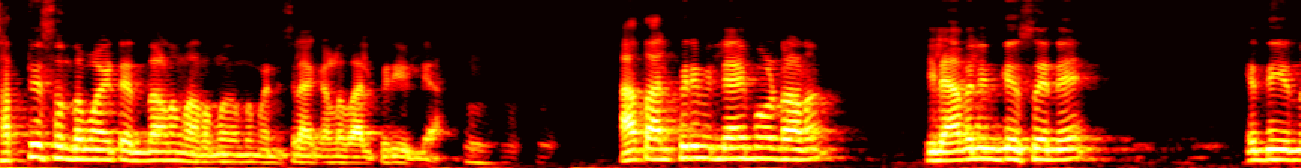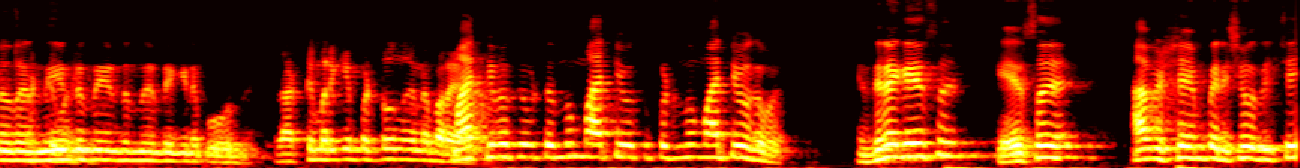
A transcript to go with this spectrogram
സത്യസന്ധമായിട്ട് എന്താണ് നടന്നതെന്ന് മനസ്സിലാക്കാനുള്ള താല്പര്യമില്ല. ആ താല്പര്യമില്ലായ്മ കൊണ്ടാണ് ഈ ലാവലിൻ കേസ് തന്നെ എന്ത് ചെയ്യുന്നത്? നീണ്ടു നീണ്ടു നീണ്ടു ഇങ്ങനെ പോകുന്നത്. അട്ടിമറിക്കപ്പെട്ടു എന്ന് തന്നെ പറയാം. മാറ്റിവെക്കപ്പെടുന്നു മാറ്റിവെക്കപ്പെടുന്നു മാറ്റിവെക്കപ്പെടുന്നു. എന്തിനാ കേസ്? കേസ് ആ വിഷയം പരിശോധിച്ച്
